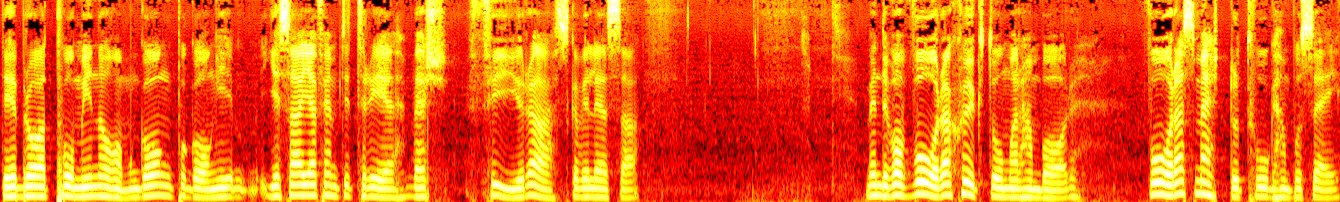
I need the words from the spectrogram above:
det är bra att påminna om gång på gång. I Jesaja 53, vers 4 ska vi läsa. Men det var våra sjukdomar han bar. Våra smärtor tog han på sig,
